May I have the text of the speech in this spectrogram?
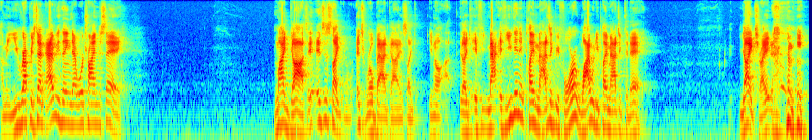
I mean, you represent everything that we're trying to say. My gosh, it, it's just like, it's real bad, guys. Like, you know, like if, if you didn't play Magic before, why would you play Magic today? Yikes, right? I mean,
